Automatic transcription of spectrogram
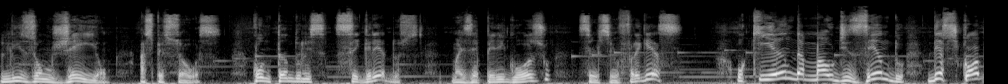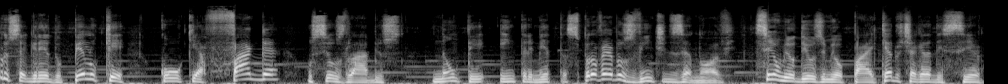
lisonjeiam as pessoas, contando-lhes segredos, mas é perigoso ser seu freguês. O que anda maldizendo descobre o segredo, pelo que, com o que afaga os seus lábios, não te entremetas. Provérbios 20, 19. Senhor meu Deus e meu Pai, quero te agradecer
